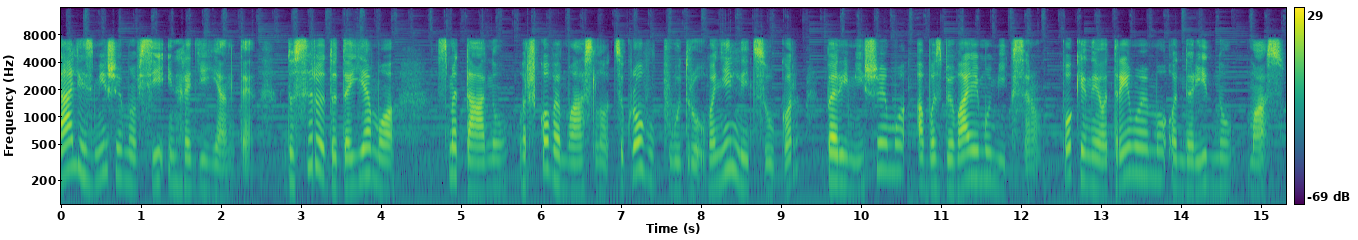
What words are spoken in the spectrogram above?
Далі змішуємо всі інгредієнти. До сиру додаємо сметану, вершкове масло, цукрову пудру, ванільний цукор, перемішуємо або збиваємо міксером, поки не отримуємо однорідну масу.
